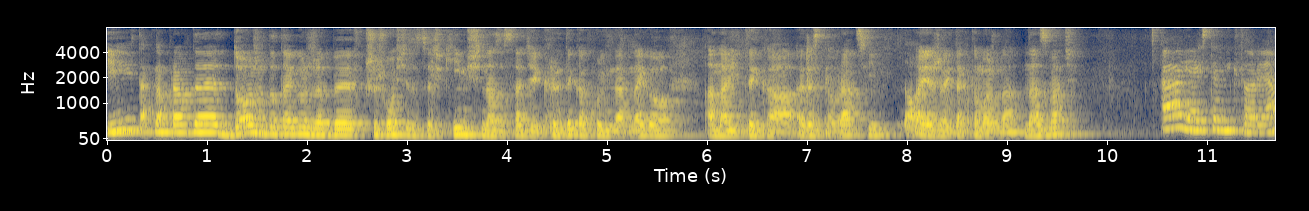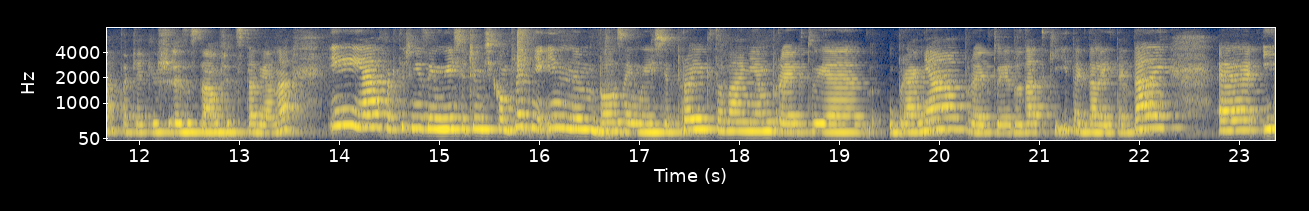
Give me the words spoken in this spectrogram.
i tak naprawdę dążę do tego, żeby w przyszłości zostać kimś na zasadzie krytyka kulinarnego, analityka restauracji, no jeżeli tak to można nazwać. A ja jestem Wiktoria, tak jak już zostałam przedstawiona. I ja faktycznie zajmuję się czymś kompletnie innym, bo zajmuję się projektowaniem, projektuję ubrania, projektuję dodatki itd., itd. E, I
